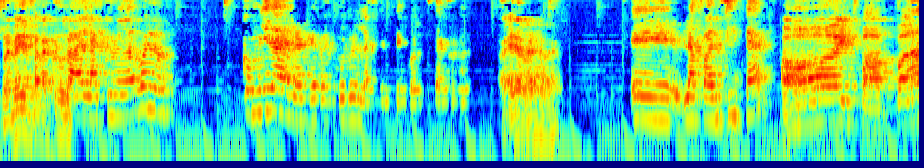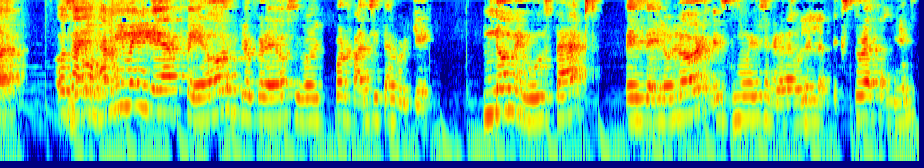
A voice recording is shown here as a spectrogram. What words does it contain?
Remedio para cruda. para la cruda. Bueno, comida a la que recurre la gente cuando está cruda. A ver, a ver, a ver. Eh, la pancita. Ay, papá. O sea, No. a mí me iría peor, yo creo, si voy por pancita, porque no me gusta. Desde el olor es muy desagradable, la textura también.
